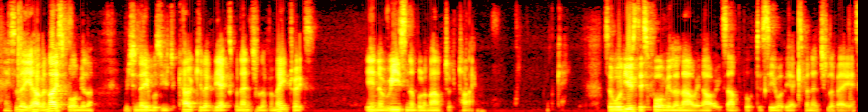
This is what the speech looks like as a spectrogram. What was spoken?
Okay, so there you have a nice formula which enables you to calculate the exponential of a matrix in a reasonable amount of time. So we'll use this formula now in our example to see what the exponential of a is.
